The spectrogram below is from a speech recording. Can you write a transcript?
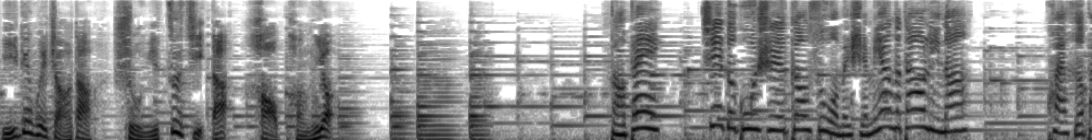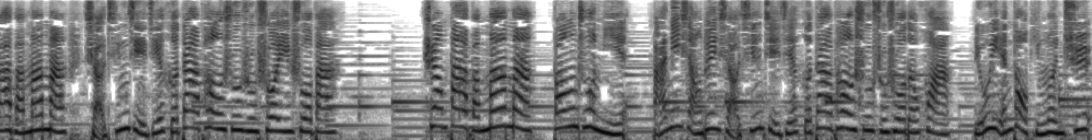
一定会找到属于自己的好朋友。宝贝，这个故事告诉我们什么样的道理呢？快和爸爸妈妈、小青姐姐和大胖叔叔说一说吧，让爸爸妈妈帮助你把你想对小青姐姐和大胖叔叔说的话留言到评论区，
